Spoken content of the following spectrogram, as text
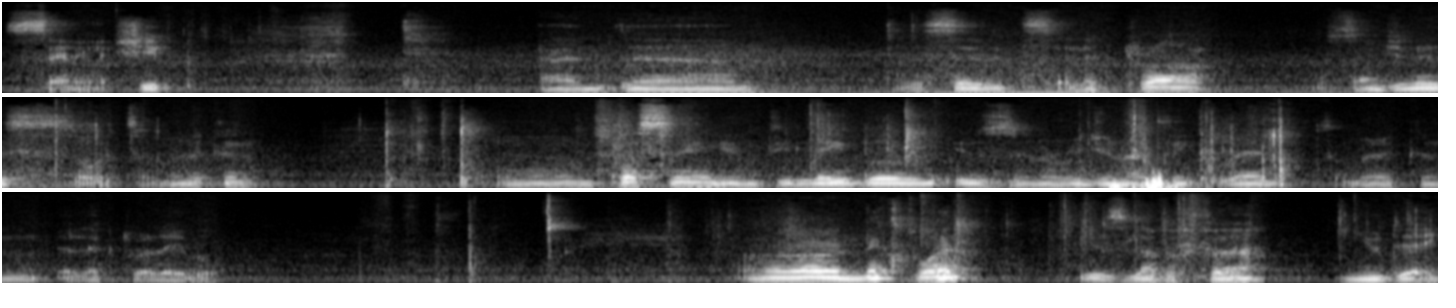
sailing a ship. And um, as I said, it's Elektra, Los Angeles, so it's American. Um, pressing and the label is an original, I think, red, it's American Elektra label. Uh, next one is Love Affair, New Day.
